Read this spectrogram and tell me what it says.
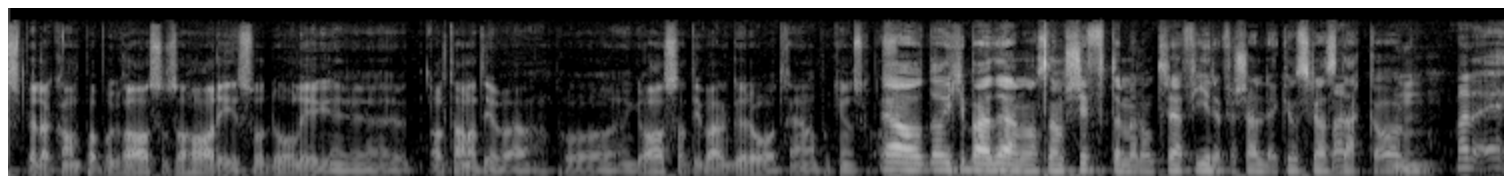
spille kamper på gress, og så har de så dårlige eh, alternativer på gress at de velger da å trene på kunstgress. Ja, og det er ikke bare det, men altså de skifter mellom tre-fire forskjellige kunstgressdekker. Og, Mm. Men jeg,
